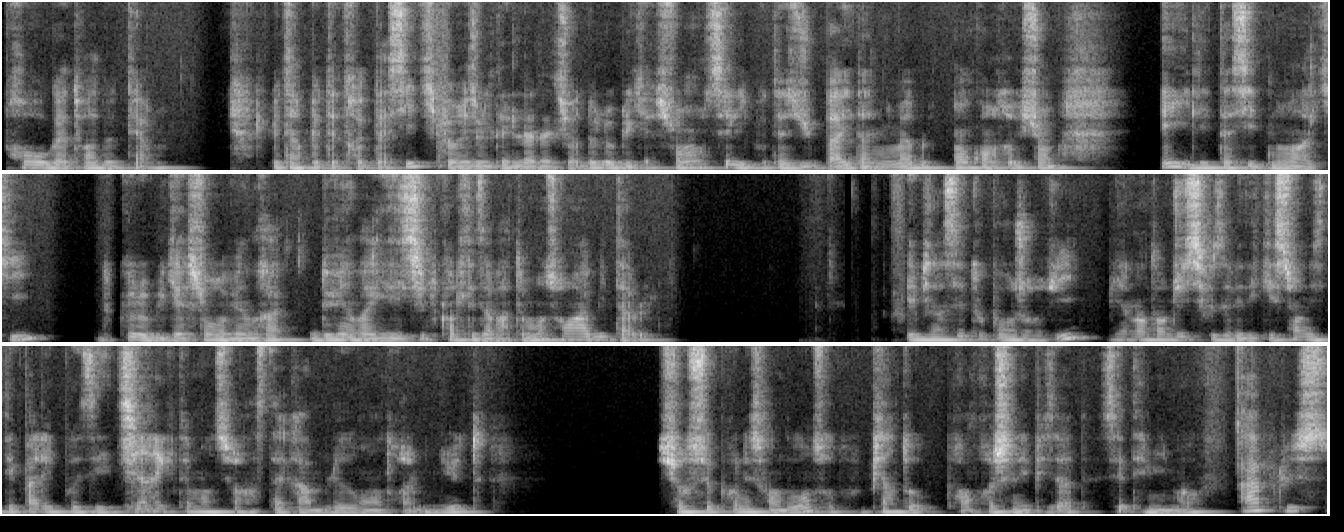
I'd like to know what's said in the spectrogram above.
prorogatoire de terme. Le terme peut être tacite, il peut résulter de la nature de l'obligation, c'est l'hypothèse du bail d'un immeuble en construction, et il est tacitement acquis que l'obligation deviendra exigible quand les appartements seront habitables. Eh bien, c'est tout pour aujourd'hui. Bien entendu, si vous avez des questions, n'hésitez pas à les poser directement sur Instagram, le droit en 3 minutes. Sur ce, prenez soin de vous. On se retrouve bientôt pour un prochain épisode. C'était Mimo. À plus.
